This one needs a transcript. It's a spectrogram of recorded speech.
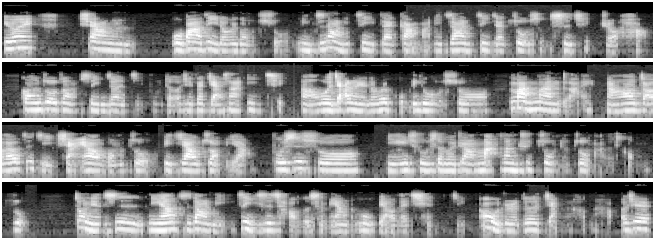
因为像我爸自己都会跟我说，你知道你自己在干嘛，你知道你自己在做什么事情就好。工作这种事情真的急不得，而且再加上疫情啊，我家人也都会鼓励我说慢慢来，然后找到自己想要的工作比较重要，不是说你一出社会就要马上去做牛做马的工作。重点是你要知道你自己是朝着什么样的目标在前进。那我觉得这个讲的很好，而且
